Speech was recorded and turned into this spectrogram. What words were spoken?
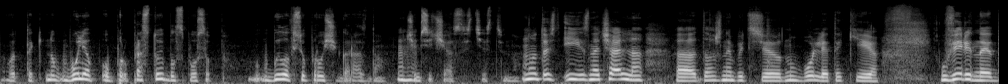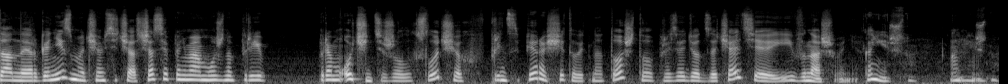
вот так, ну, более простой был способ. Было все проще гораздо, угу. чем сейчас, естественно. Ну, то есть и изначально э, должны быть э, ну, более такие уверенные данные организма, чем сейчас. Сейчас, я понимаю, можно при прям очень тяжелых случаях, в принципе, рассчитывать на то, что произойдет зачатие и вынашивание. Конечно конечно.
